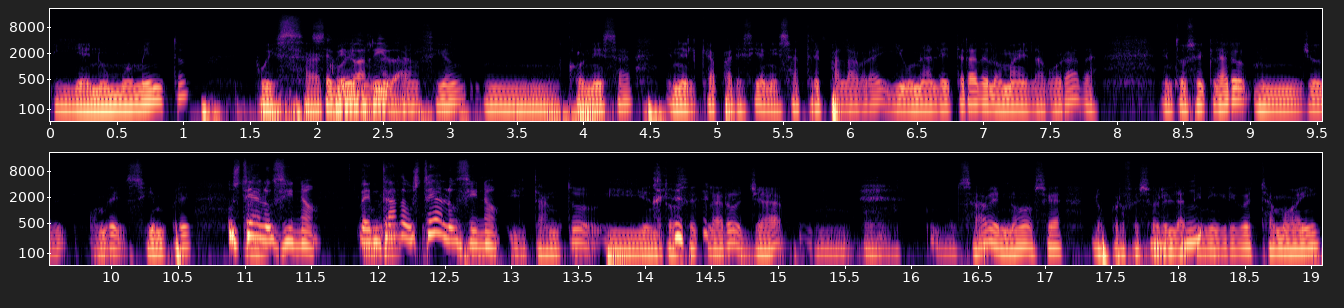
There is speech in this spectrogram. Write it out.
y en un momento pues Se sacó vino él arriba. una canción mm, con esa en el que aparecían esas tres palabras y una letra de lo más elaborada. Entonces, claro, mm, yo, hombre, siempre Usted alucinó. De entrada usted alucinó. y tanto y entonces claro ya mm, pues, sabes no o sea los profesores latín y griego estamos ahí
